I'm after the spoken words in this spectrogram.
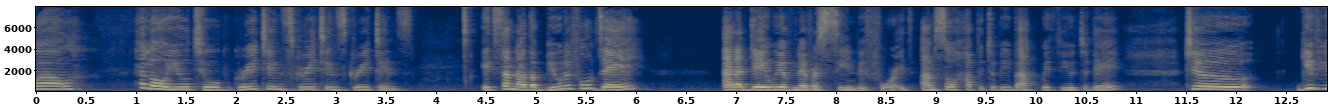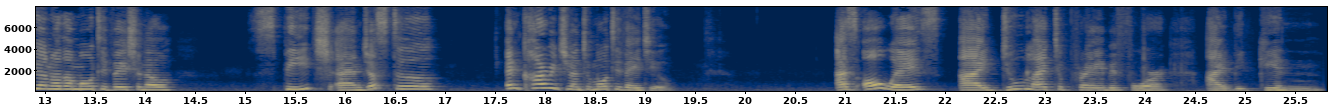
Well, hello, YouTube. Greetings, greetings, greetings. It's another beautiful day and a day we have never seen before. It, I'm so happy to be back with you today to give you another motivational speech and just to encourage you and to motivate you. As always, I do like to pray before I begin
